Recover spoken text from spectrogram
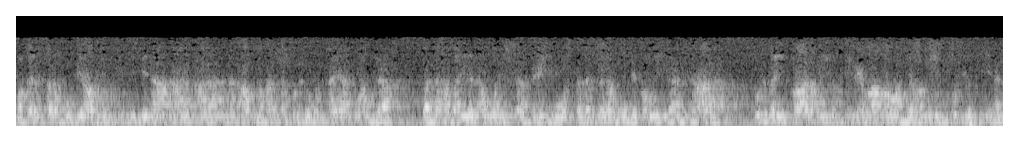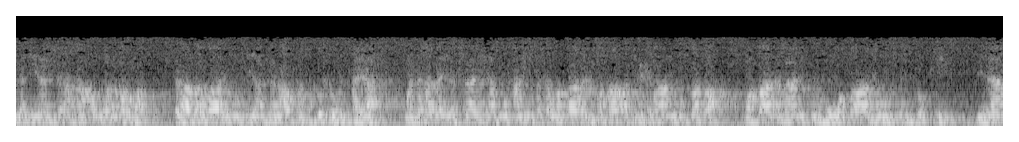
وقد اختلفوا في عظم الفيل بناء على على أن العظم هل تحله الحياة أم لا. فذهب إلى الأول الشافعي واستدل له بقول الله تعالى قل من قال من يحيي العظام وهي رميم قل يحييها الذي أنشأها أول مرة. فهذا ظاهر في أن العظم تحله الحياة وذهب إلى الثاني أبو حنيفة وقال بطهارة العظام مطلقا وقال مالك هو طاهر من ذكي بناء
